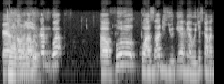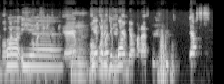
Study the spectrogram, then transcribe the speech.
Kayak Nah, tahun lalu tuh? kan gue full puasa di UTM ya, which is karena gue Oh, pandemi, gue masih di iya. UTM. Hmm. Gue full banget di. UTM dan pada Yaps.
